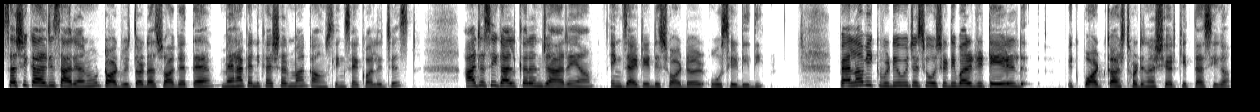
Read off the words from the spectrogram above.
ਸਤਿ ਸ਼੍ਰੀ ਅਕਾਲ ਜੀ ਸਾਰਿਆਂ ਨੂੰ, ਟੌਡ ਵਿੱਚ ਤੁਹਾਡਾ ਸਵਾਗਤ ਹੈ। ਮੈਂ ਹਾਂ ਕਨਿਕਾ ਸ਼ਰਮਾ ਕਾਉਂਸਲਿੰਗ ਸਾਈਕੋਲੋਜਿਸਟ ਅੱਜ ਅਸੀਂ ਗੱਲ ਕਰਨ ਜਾ ਰਹੇ ਹਾਂ ਐਂਗਜ਼ਾਇਟੀ ਡਿਸਆਰਡਰ OCD ਦੀ। ਪਹਿਲਾਂ ਵੀ ਇੱਕ ਵੀਡੀਓ ਵਿੱਚ ਅਸੀਂ OCD ਬਾਰੇ ਡਿਟੇਲਡ ਇੱਕ ਪੋਡਕਾਸਟ ਤੁਹਾਡੇ ਨਾਲ ਸ਼ੇਅਰ ਕੀਤਾ ਸੀਗਾ।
